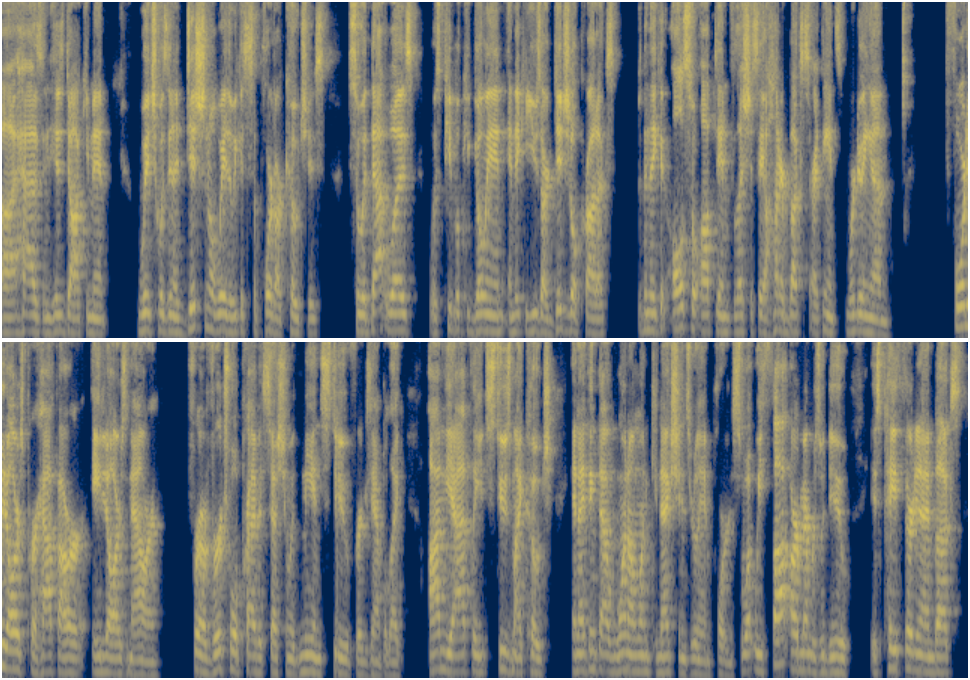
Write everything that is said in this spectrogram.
uh, has in his document, which was an additional way that we could support our coaches. So what that was was people could go in and they could use our digital products but then they could also opt in for let's just say a hundred bucks. I think it's we're doing um forty dollars per half hour, eighty dollars an hour for a virtual private session with me and Stu, for example. Like I'm the athlete, Stu's my coach, and I think that one-on-one connection is really important. So what we thought our members would do is pay 39 bucks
